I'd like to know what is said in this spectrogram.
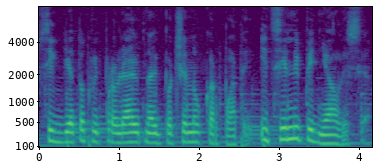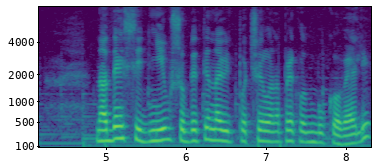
всіх діток відправляють на відпочинок в Карпати. І ціни піднялися. На 10 днів, щоб дитина відпочила, наприклад, в Буковелі,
